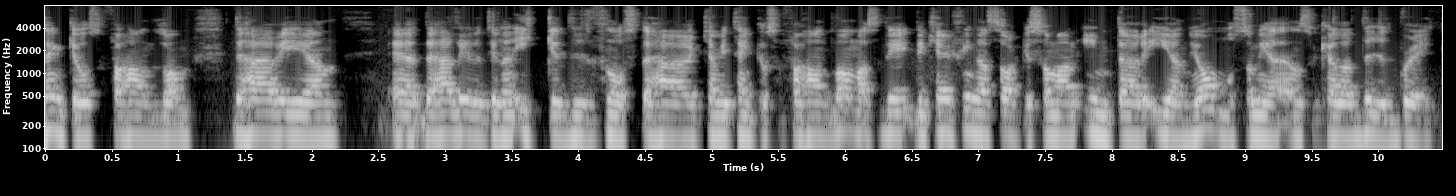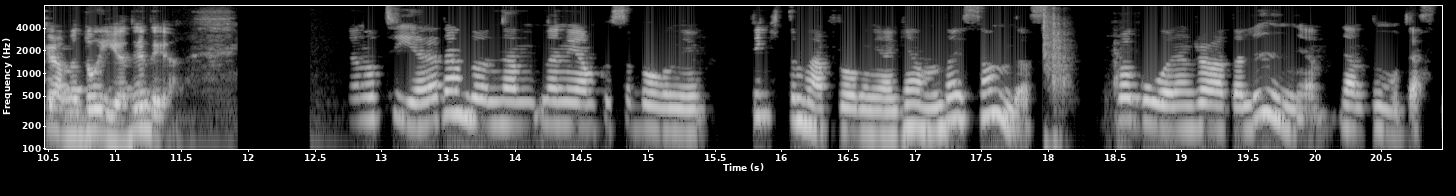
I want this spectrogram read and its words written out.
tänka oss förhandla om. Det här är en Eh, det här leder till en icke-deal från oss, det här kan vi tänka oss att förhandla om. Alltså det, det, kan ju finnas saker som man inte är enig om och som är en så kallad dealbreaker, men då är det det. Jag noterade ändå när, när Nyamko Sabuni fick de här frågorna i Agenda i söndags. Var går den röda linjen gentemot SD?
